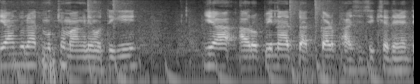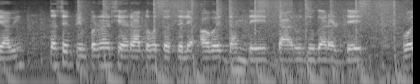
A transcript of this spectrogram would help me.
या आंदोलनात मुख्य मागणी होती की या आरोपींना तात्काळ फाशी शिक्षा देण्यात यावी. तसेच पिंपळनेर शहरात होत असलेले अवैध धंदे दारू जुगार अड्डे व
